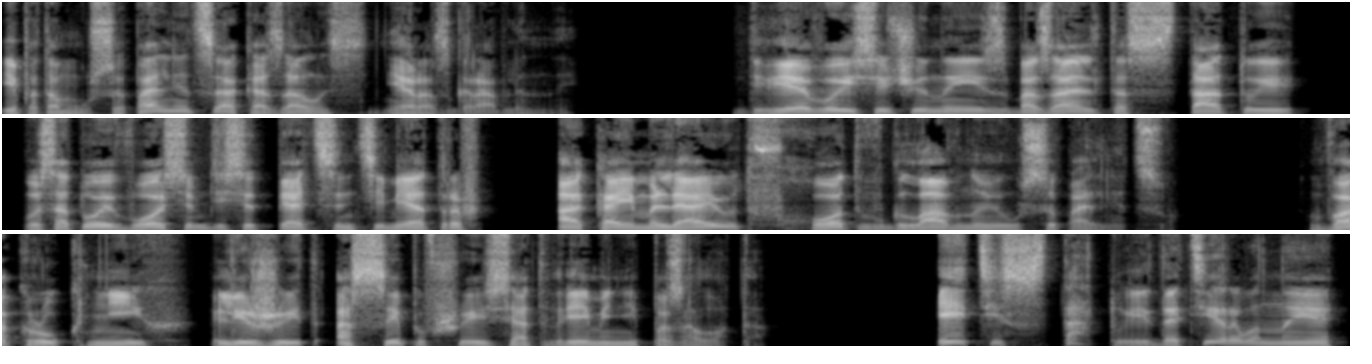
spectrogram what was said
и потому усыпальница оказалась неразграбленной. Две высеченные из базальта статуи высотой 85 сантиметров окаймляют вход в главную усыпальницу. Вокруг них лежит осыпавшееся от времени позолота. Эти статуи, датированные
